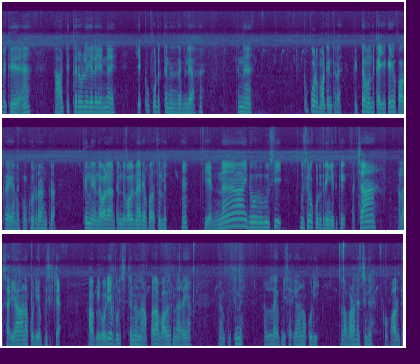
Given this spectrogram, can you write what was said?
இருக்குது நாட்டுக்கருவில் இலை என்ன? எக்கு போட்டு தின்னு இல்லையா தின்னு. எக்கு போட மாட்டேன்ற. கிட்ட வந்து கையை கையை பார்க்குற எனக்கும் குர்றான்ற. தின்னு இந்த வேலை திண்டு பார்க்க நிறைய போத சொல்லு. என்ன இது ஒரு ருசி? உசுரை கொடுக்குறீங்க இதுக்கு. அச்சா நல்லா சரியான கொடியை பிடிச்சிக்கிட்டேன். அப்படி கொடியை பிடிச்சி தின்னு நான் அப்போ தான் வகுறு நிறையா அப்படி தின்னு நல்லா எப்படி சரியான கொடி. நல்லா வளர்ந்துருச்சுங்க. பாருங்க.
